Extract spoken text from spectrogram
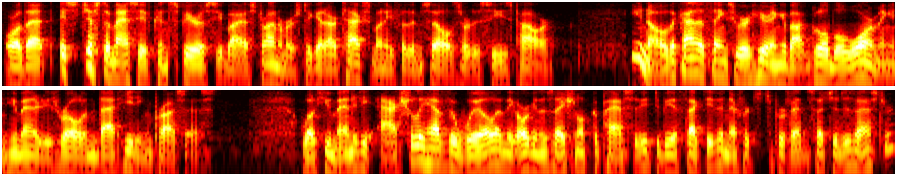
or that it's just a massive conspiracy by astronomers to get our tax money for themselves or to seize power? You know, the kind of things we're hearing about global warming and humanity's role in that heating process. Will humanity actually have the will and the organizational capacity to be effective in efforts to prevent such a disaster?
